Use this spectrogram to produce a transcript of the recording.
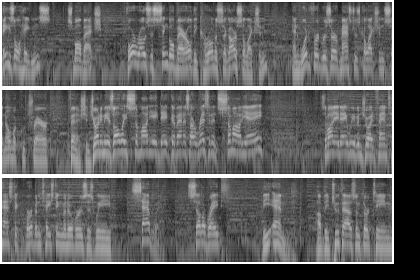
Basil Hayden's small batch, Four Roses Single Barrel, the Corona Cigar Selection, and Woodford Reserve Masters Collection Sonoma Cutrer finish. And joining me as always, sommelier Dave Cavanis, our resident sommelier. Sommelier Dave, we've enjoyed fantastic bourbon tasting maneuvers as we sadly celebrate the end of the 2013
